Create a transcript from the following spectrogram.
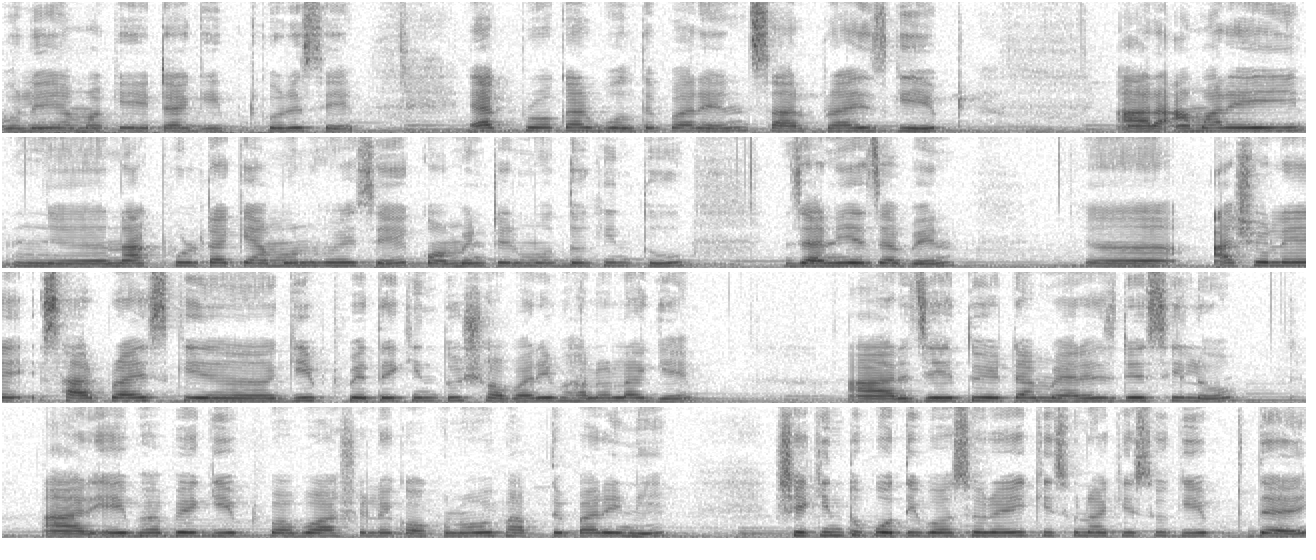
বলেই আমাকে এটা গিফট করেছে। এক প্রকার বলতে পারেন সারপ্রাইজ গিফট আর আমার এই নাকফুলটা কেমন হয়েছে কমেন্টের মধ্যে কিন্তু জানিয়ে যাবেন। আসলে সারপ্রাইজ গিফট পেতে কিন্তু সবারই ভালো লাগে। আর যেহেতু এটা ম্যারেজ ডে ছিল, আর এইভাবে গিফট পাবো আসলে কখনোই ভাবতে পারিনি। সে কিন্তু প্রতি বছরেই কিছু না কিছু গিফট দেয়।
